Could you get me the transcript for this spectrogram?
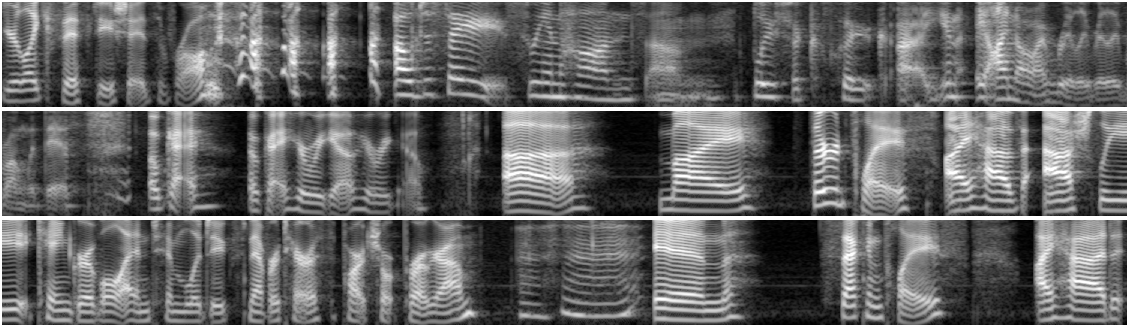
You're like 50 shades of wrong. I'll just say Sui and Han's um, Blues for Klook. Uh, you know, I know I'm really really wrong with this. okay. Okay, here we go. Here we go. Uh my third place, I have Ashley Cain-Gribble and Tim LeDuc's Never Tear Us Apart short program. Mm-hmm. In second place, I had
